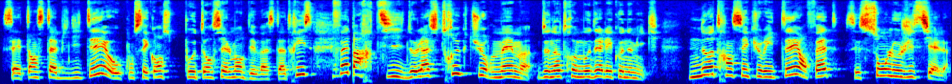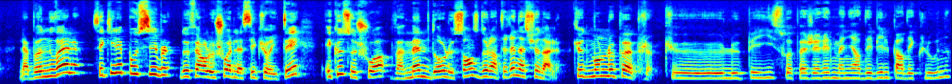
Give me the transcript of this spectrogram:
Cette instabilité, aux conséquences potentiellement dévastatrices, fait partie de la structure même de notre modèle économique. Notre insécurité, en fait, c'est son logiciel. La bonne nouvelle, c'est qu'il est possible de faire le choix de la sécurité et que ce choix va même dans le sens de l'intérêt national. Que demande le peuple? Que le pays soit pas géré de manière débile par des clowns?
